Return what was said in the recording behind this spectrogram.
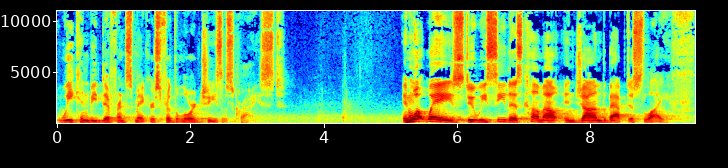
we can be difference makers for the Lord Jesus Christ. In what ways do we see this come out in John the Baptist's life?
